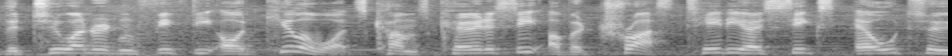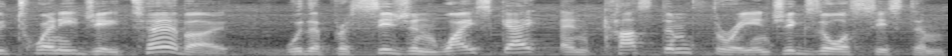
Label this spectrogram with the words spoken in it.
The 250 odd kilowatts comes courtesy of a Trust TD06 L220G turbo with a precision wastegate and custom 3 inch exhaust system.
